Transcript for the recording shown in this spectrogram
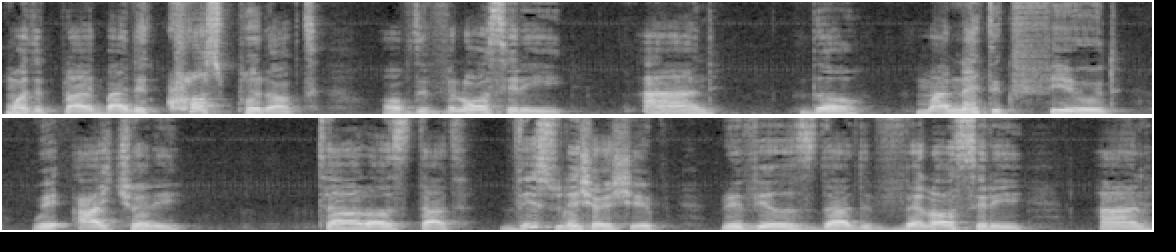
multiplied by the cross product of the velocity and the magnetic field will actually tell us that this relationship reveals that the velocity and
